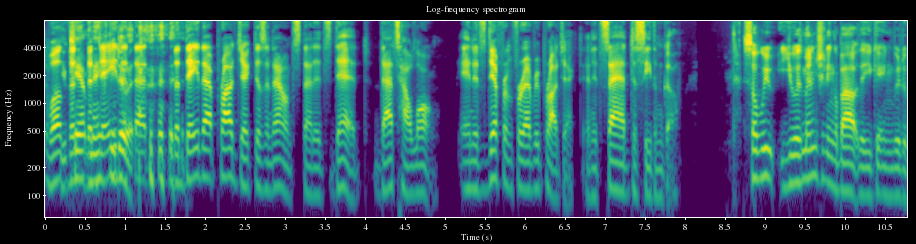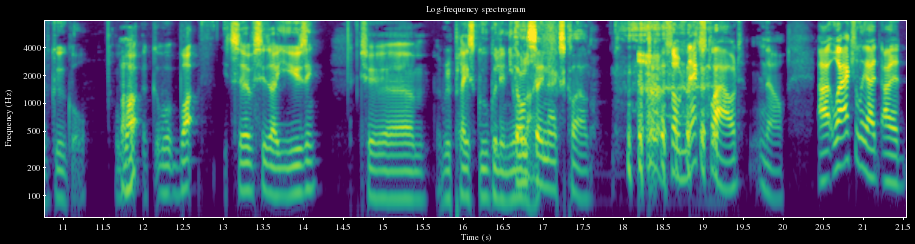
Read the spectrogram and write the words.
Well, You the, can't the make day me do that, it. that the day that project is announced that it's dead, that's how long. And it's different for every project, and it's sad to see them go. So we you were mentioning about that you're getting rid of Google. What what services are you using to um, replace Google in your don't life? say nextcloud so Nextcloud, no. Uh, well, actually, I, I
